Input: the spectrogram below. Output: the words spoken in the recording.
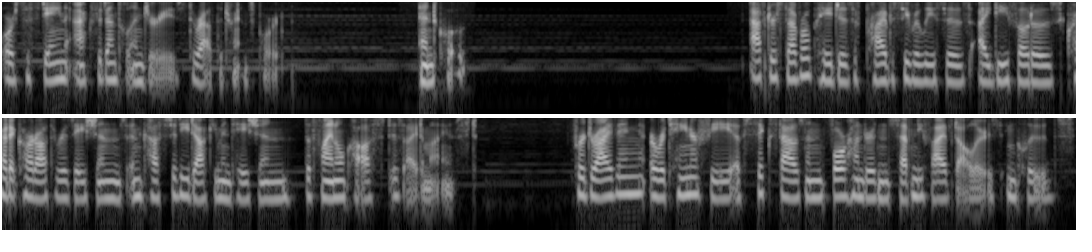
or sustain accidental injuries throughout the transport. End quote. After several pages of privacy releases, ID photos, credit card authorizations, and custody documentation, the final cost is itemized. For driving, a retainer fee of $6,475 includes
